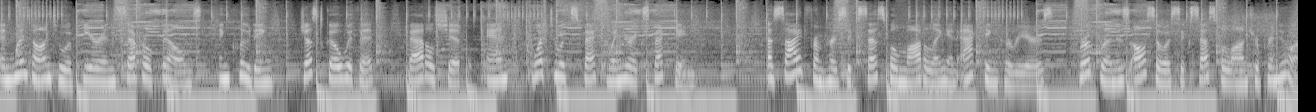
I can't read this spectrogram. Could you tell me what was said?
and went on to appear in several films, including Just Go With It, Battleship, and What to Expect When You're Expecting. Aside from her successful modeling and acting careers, Brooklyn is also a successful entrepreneur.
